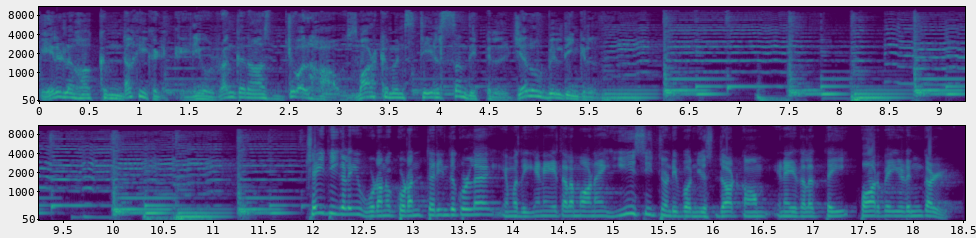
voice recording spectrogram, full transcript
பேரழகாக்கும் நகைகளுக்கு new Ranganas jewel house Markham Steeles சந்திப்பில் ஜெலோ பில்டிங்கில் செய்திகளை உடனுக்குடன் தெரிந்து கொள்ள எமது இணையதளமான EC twenty four news dot com இணையதளத்தை பார்வையிடுங்கள்.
